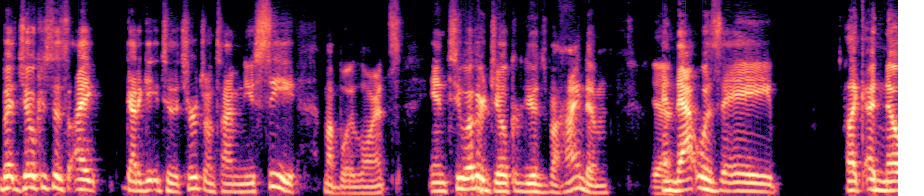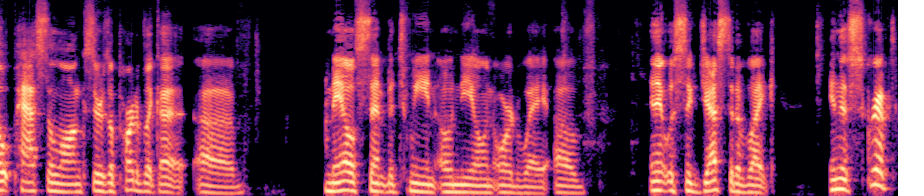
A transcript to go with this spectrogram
but Joker says, I got to get you to the church on time. And you see my boy Lawrence and two other Joker goons behind him. Yeah. And that was a like a note passed along because there's a part of like a, a mail sent between O'Neil and Ordway of, and it was suggested of like in the script,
